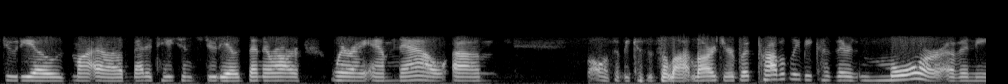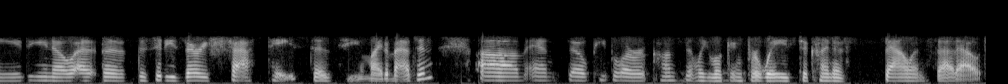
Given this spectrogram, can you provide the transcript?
studios, my, uh, meditation studios than there are where I am now. Um, also because it's a lot larger, but probably because there's more of a need. You know, uh, the the city's very fast paced, as you might imagine, um, and so people are constantly looking for ways to kind of balance that out.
